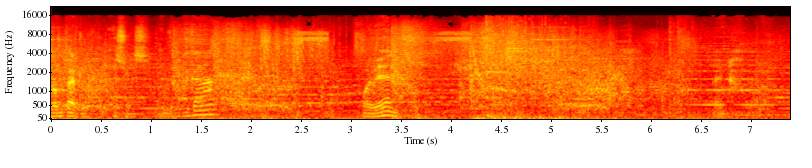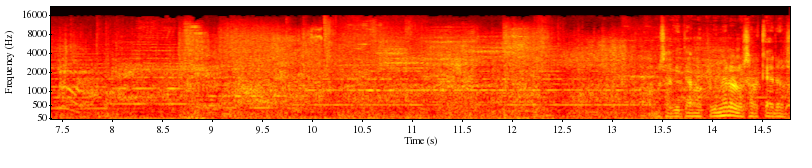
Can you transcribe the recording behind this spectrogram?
Romperlo, eso es. Acá. Muy bien. Venga. Vamos a quitarnos primero los arqueros.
